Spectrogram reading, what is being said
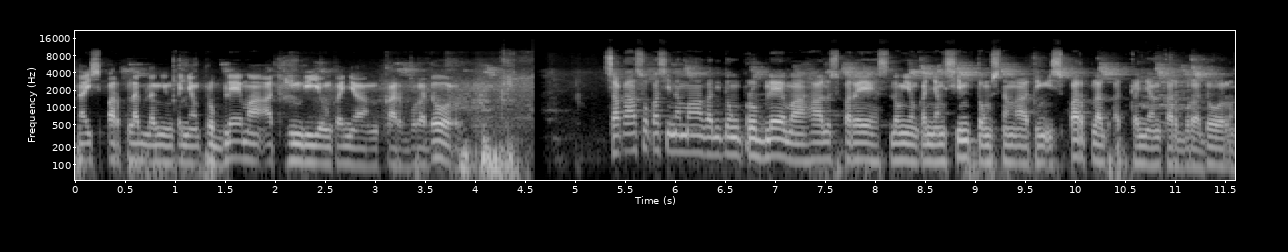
na spark plug lang yung kanyang problema at hindi yung kanyang karburador. Sa kaso kasi ng mga ganitong problema, halos parehas lang yung kanyang symptoms ng ating spark plug at kanyang karburador.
